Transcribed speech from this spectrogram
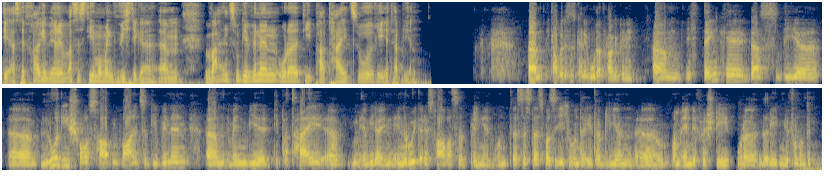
Die erste Frage wäre, was ist dir im Moment wichtiger, ähm, Wahlen zu gewinnen oder die Partei zu reetablieren? Ähm, ich glaube, das ist keine Oder-Frage, Penny. Ähm, ich denke, dass wir ähm, nur die Chance haben, Wahlen zu gewinnen, ähm, wenn wir die Partei äh, wieder in, in, ruhigeres Fahrwasser bringen. Und das ist das, was ich unter etablieren äh, am Ende verstehe. Oder reden wir von unterblieben?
